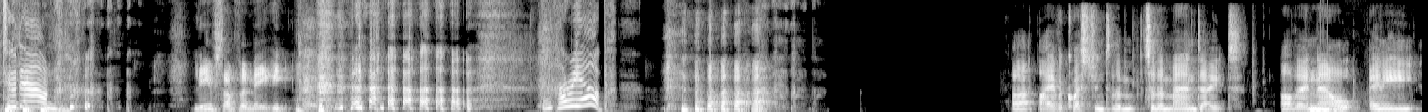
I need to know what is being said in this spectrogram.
two down. Leave some for me. Hurry up. Uh, I have a question to the to the mandate. Are there now any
